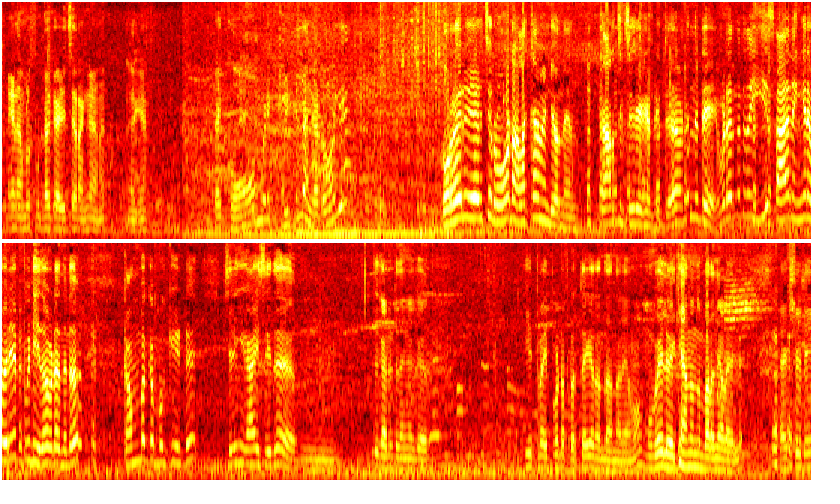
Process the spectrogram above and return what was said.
അങ്ങനെ നമ്മൾ ഫുഡൊക്കെ കഴിച്ചിറങ്ങാണ് ഓക്കെ. കോമഡി കിട്ടില്ല കേട്ടോ. നോക്കിയാ. കുറെ പേര് വിചാരിച്ച് റോഡ് അളക്കാൻ വേണ്ടി വന്നേന്ന്. കാർത്തിക് സൂര്യ കണ്ടിട്ട്. അവിടെ നിന്നിട്ട് ഇവിടെ നിന്നിട്ട് ഈ സാധനം ഇങ്ങനെ ഒരേ പിടി. ഇതോ ഇവിടെ നിന്നിട്ട്. കമ്പൊക്കെ പൊക്കിയിട്ട്. ശരിക്കും കായ്സ് ഇത് ഇത് കണ്ടിട്ട് നിങ്ങൾക്ക് ഈ ട്രൈപ്പോയുടെ പ്രത്യേകത എന്താണെന്ന് അറിയാമോ മൊബൈൽ വെക്കാന്നൊന്നും പറഞ്ഞോളയില്ല ആക്ച്വലി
